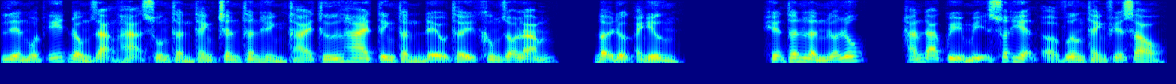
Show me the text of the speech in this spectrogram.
liền một ít đồng dạng hạ xuống thần thánh chân thân hình thái thứ hai tinh thần đều thấy không rõ lắm, đợi được ảnh nhưng. Hiện thân lần nữa lúc, hắn đã quỷ mị xuất hiện ở vương thành phía sau,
